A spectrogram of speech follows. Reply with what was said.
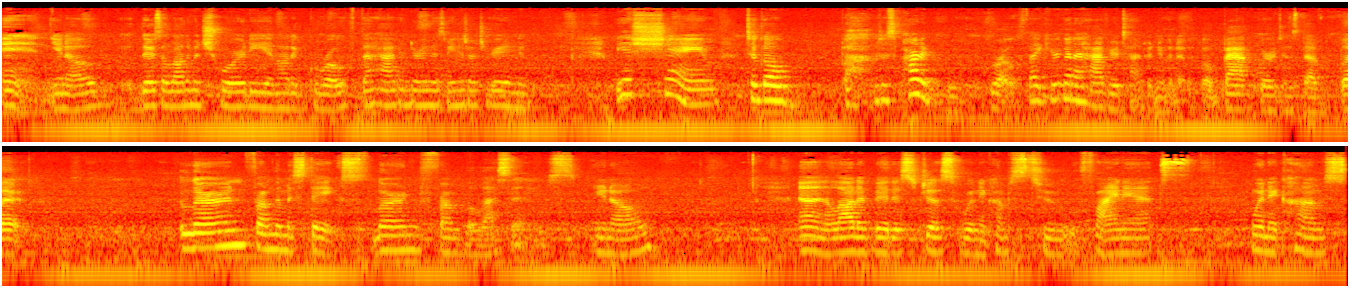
in. You know, there's a lot of maturity and a lot of growth that happened during this Venus retrograde, and it'd be a shame to go. But it's part of growth. Like you're gonna have your times when you're gonna go backwards and stuff, but learn from the mistakes, learn from the lessons. You know. And a lot of it is just when it comes to finance, when it comes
